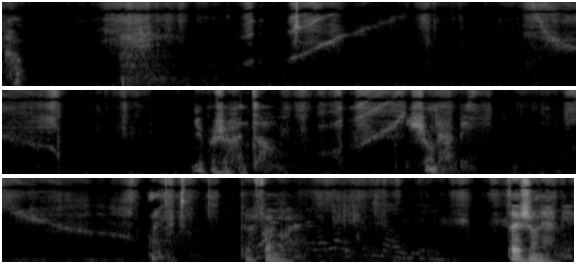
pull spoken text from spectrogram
好，也不是很脏，上两遍。翻过来，再上两遍，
